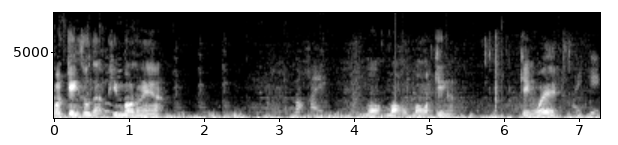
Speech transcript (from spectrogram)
ว่าเก่งสุดอะพิมพ์บอกตรงไหนอะบอกใคร บอกบอกบอกว่าเก่งอะเก่งเว้ย ใครเก่ง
